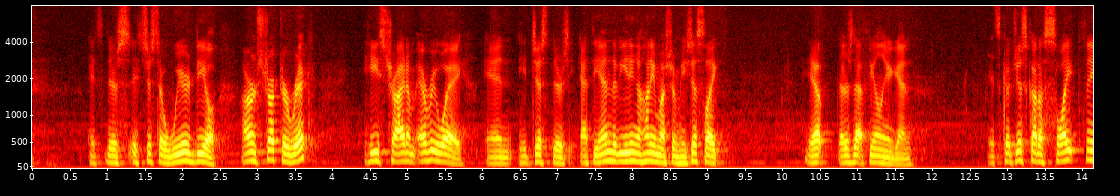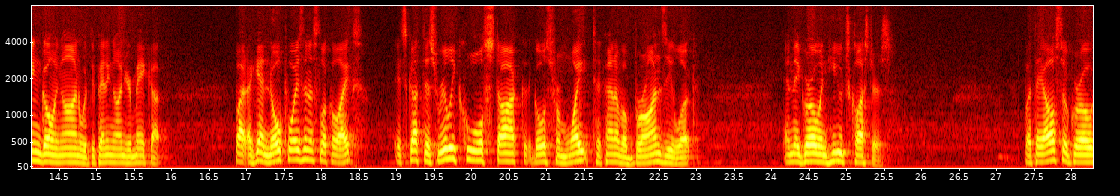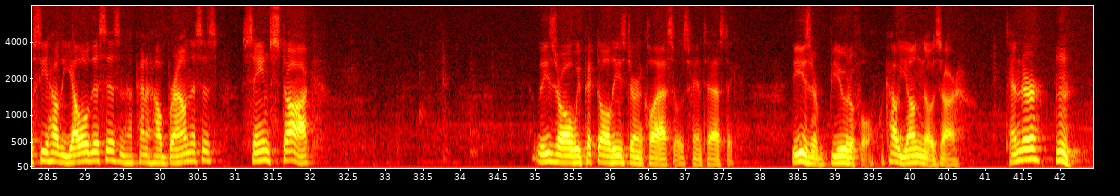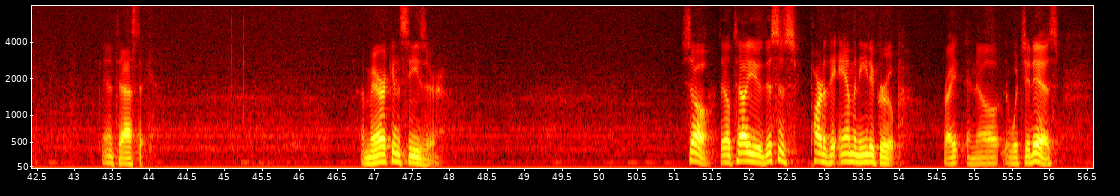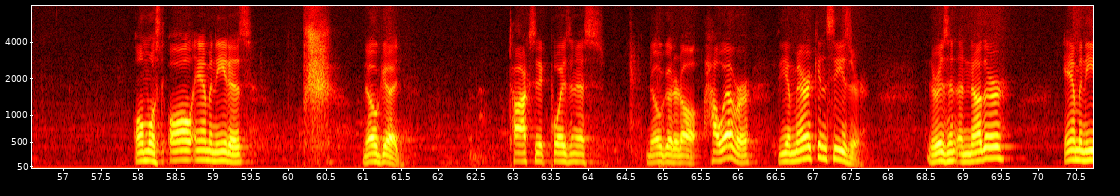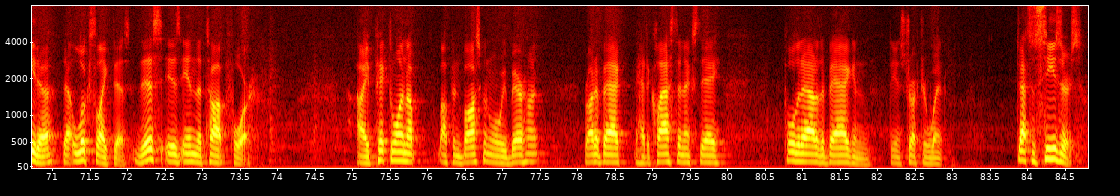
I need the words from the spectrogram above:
It's there's it's just a weird deal. Our instructor Rick, he's tried them every way and he just there's at the end of eating a honey mushroom, he's just like yep, there's that feeling again. It's got, just got a slight thing going on with depending on your makeup. But again, no poisonous lookalikes. It's got this really cool stalk that goes from white to kind of a bronzy look, and they grow in huge clusters. But they also grow, see how the yellow this is and how, kind of how brown this is? Same stalk. These are all, we picked all these during class, it was fantastic. These are beautiful. Look how young those are. Tender? Hmm. Fantastic. American Caesar. So they'll tell you this is part of the Amanita group, right? And they'll, which it is. Almost all Amanitas, psh, no good. Toxic, poisonous, no good at all. However, the American Caesar, there isn't another Amanita that looks like this. This is in the top four. I picked one up, up in Boscawen where we bear hunt, brought it back, had a class the next day, pulled it out of the bag, and the instructor went, That's a Caesar's.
